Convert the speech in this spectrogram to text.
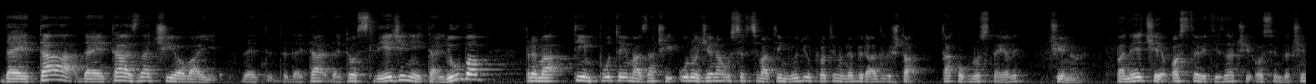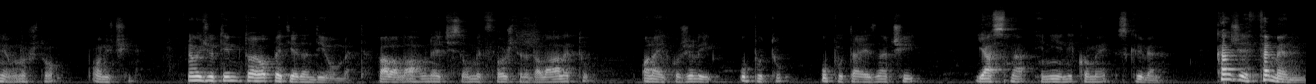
da je ta, da je ta, znači, ovaj, da je, da je, ta, da je to slijedjenje i ta ljubav, prema tim putevima, znači urođena u srcima tim ljudi, uprotivno ne bi radili šta? Tako gnusne, jeli? Činove. Pa neće ostaviti, znači, osim da čine ono što oni čine. No, međutim, to je opet jedan dio umeta. Hvala Allahu, neće se umet složiti na dalaletu. Onaj ko želi uputu, uputa je, znači, jasna i nije nikome skrivena. Kaže Femen,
